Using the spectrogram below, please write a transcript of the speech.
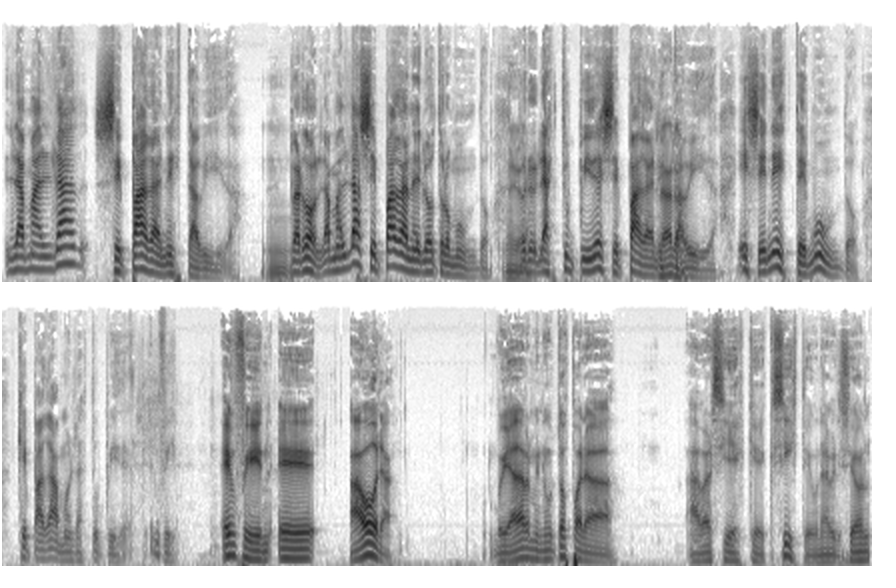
la maldad se paga en esta vida. Perdón, la maldad se paga en el otro mundo, pero la estupidez se paga en Claro. esta vida. Es en este mundo que pagamos la estupidez. En fin. En fin, eh, ahora voy a dar minutos para a ver si es que existe una visión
